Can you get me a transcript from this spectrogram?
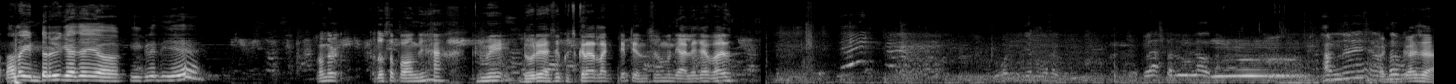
आता इंटरव्ह्यू घ्यायचा आहे, की इकडे ती आहे दोस्तों मग तसं पाहून घ्या तुम्ही डोळे असे कुचकरा लागते टेन्शनमध्ये आल्याच्या बाद कसा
